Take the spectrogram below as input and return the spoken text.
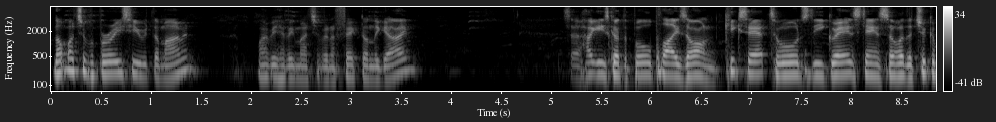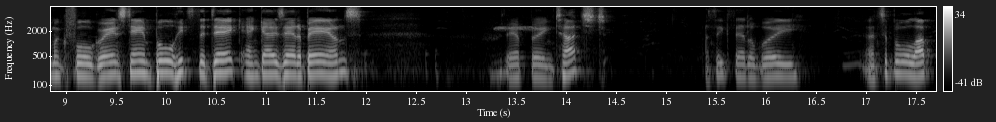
Not much of a breeze here at the moment. Won't be having much of an effect on the game. So Huggy's got the ball, plays on, kicks out towards the grandstand side, the Chuka Fall grandstand. Ball hits the deck and goes out of bounds without being touched. I think that'll be. That's a ball up.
